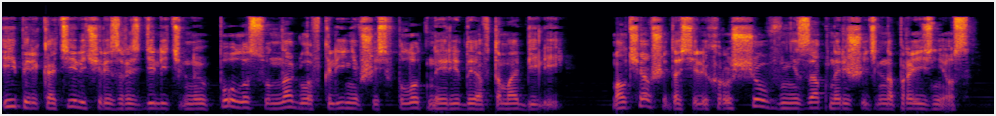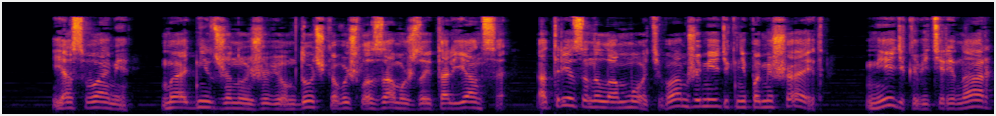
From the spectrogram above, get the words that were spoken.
и перекатили через разделительную полосу, нагло вклинившись в плотные ряды автомобилей. Молчавший доселе Хрущев внезапно решительно произнес «Я с вами. Мы одни с женой живем. Дочка вышла замуж за итальянца. Отрезаны ломоть. Вам же медик не помешает». Медик и ветеринар.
